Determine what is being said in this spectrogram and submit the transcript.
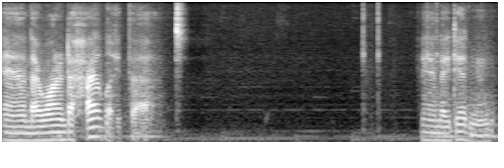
and I wanted to highlight that. And I didn't.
